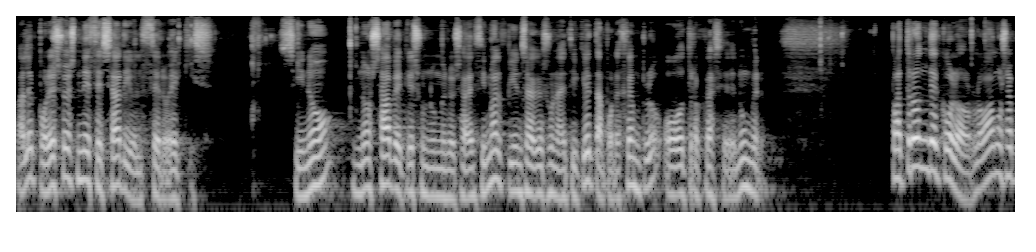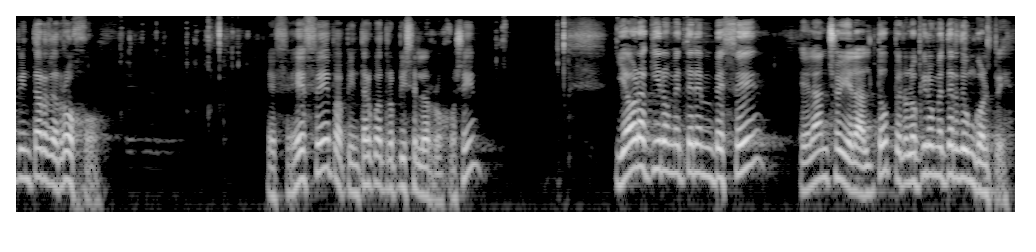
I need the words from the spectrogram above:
¿vale? Por eso es necesario el 0x. Si no, no sabe que es un número hexadecimal, piensa que es una etiqueta, por ejemplo, o otra clase de número. Patrón de color, lo vamos a pintar de rojo. FF para pintar cuatro píxeles rojos, ¿sí? Y ahora quiero meter en BC el ancho y el alto, pero lo quiero meter de un golpe.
